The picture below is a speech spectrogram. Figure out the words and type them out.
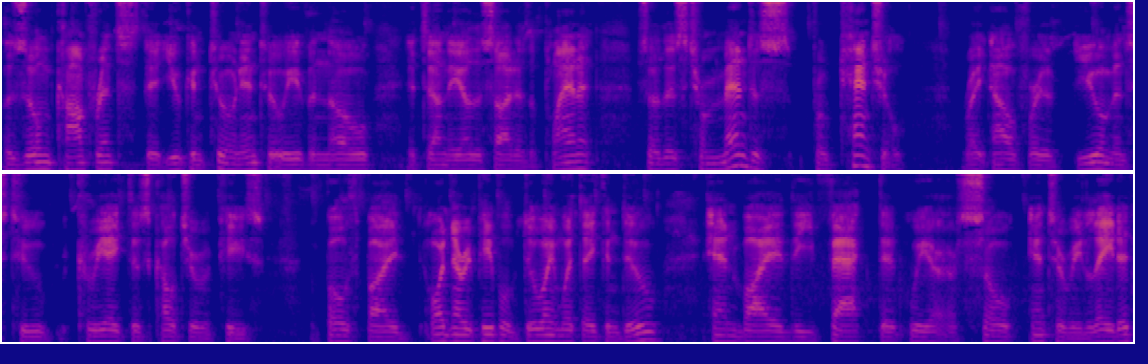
a Zoom conference that you can tune into, even though it's on the other side of the planet. So there's tremendous potential right now for humans to create this culture of peace, both by ordinary people doing what they can do and by the fact that we are so interrelated.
